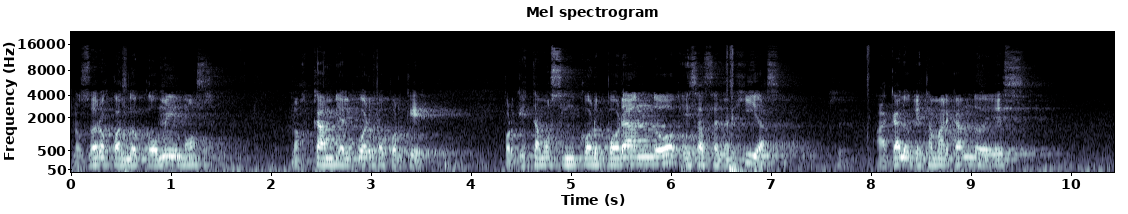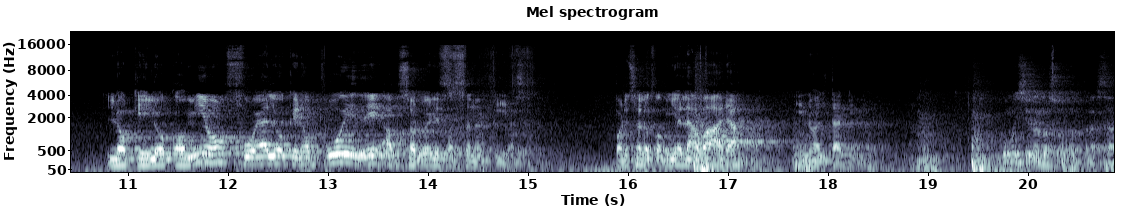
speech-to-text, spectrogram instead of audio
Nosotros cuando comemos nos cambia el cuerpo, ¿por qué? Porque estamos incorporando esas energías. Acá lo que está marcando es lo que lo comió fue algo que no puede absorber esas energías. Por eso lo comió la vara y no el tanín. ¿Cómo hicieron los otros para hacer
